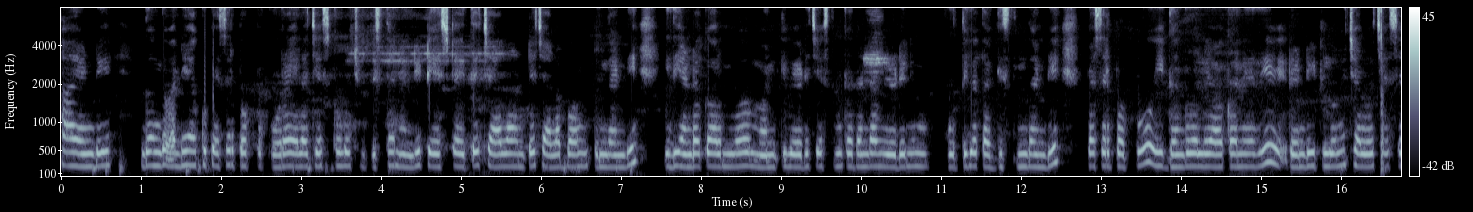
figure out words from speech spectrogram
హాయ్ అండి. గంగవల్లి ఆకు పెసరపప్పు కూర ఎలా చేసుకోవాలో చూపిస్తానండి. టేస్ట్ అయితే చాలా అంటే చాలా బాగుంటుందండి. ఇది ఎండాకాలంలో మనకి వేడి చేస్తుంది కదండి. ఆ వేడిని పూర్తిగా తగ్గిస్తుందండి. పెసరపప్పు ఈ గంగవల్లి ఆకు అనేది రెండిట్లోనూ చలవ చేసే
